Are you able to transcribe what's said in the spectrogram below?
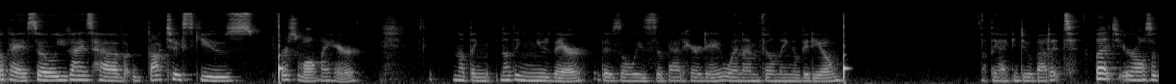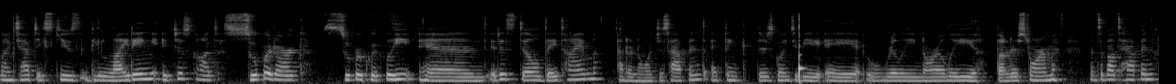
Okay, so you guys have got to excuse, first of all, my hair. Nothing, nothing new there. There's always a bad hair day when I'm filming a video nothing I can do about it. But you're also going to have to excuse the lighting. It just got super dark super quickly and it is still daytime. I don't know what just happened. I think there's going to be a really gnarly thunderstorm that's about to happen.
